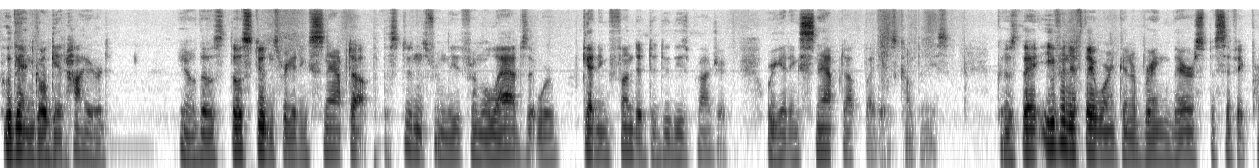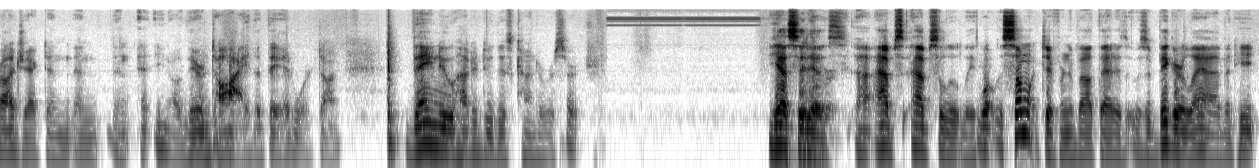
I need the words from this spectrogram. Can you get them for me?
who then go get hired you know, those, those students were getting snapped up. The students from the, from the labs that were getting funded to do these projects were getting snapped up by those companies. Because they, even if they weren't going to bring their specific project and, and, and, you know, their dye that they had worked on, they knew how to do this kind of research. Yes, it is. Uh, abs- absolutely. What was somewhat different about that is it was a bigger lab, and he,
